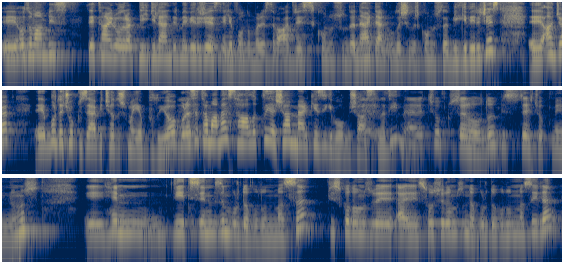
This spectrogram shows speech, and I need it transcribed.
Ee, o zaman biz detaylı olarak bilgilendirme vereceğiz telefon numarası ve adres konusunda nereden ulaşılır konusunda bilgi vereceğiz. Ee, ancak e, burada çok güzel bir çalışma yapılıyor. Burası tamamen sağlıklı yaşam merkezi gibi olmuş aslında değil mi? Evet çok güzel oldu. Biz de çok memnunuz. Ee, Hem diyetisyenimizin burada bulunması, psikologumuz ve e, sosyologumuzun da burada bulunmasıyla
